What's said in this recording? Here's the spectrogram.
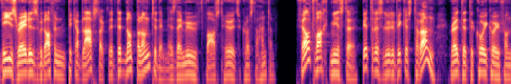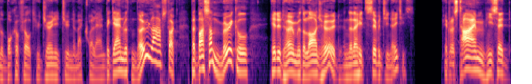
These raiders would often pick up livestock that did not belong to them as they moved vast herds across the Hantam. Veldwachtmeester Petrus Ludovicus Theron wrote that the Khoikhoi from the Bokkerveld who journeyed to Namaqualand began with no livestock, but by some miracle headed home with a large herd in the late 1780s. It was time, he said,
